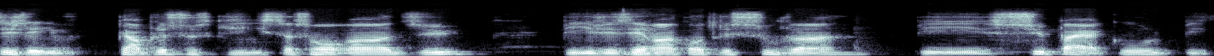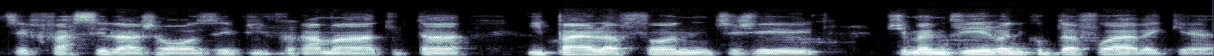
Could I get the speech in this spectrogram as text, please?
j'ai. En plus, ce qu'ils se sont rendus, puis je les ai rencontrés souvent, puis super cool, puis facile à jaser, puis vraiment tout le temps hyper le fun. J'ai. J'ai même viré une couple de fois avec, euh,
